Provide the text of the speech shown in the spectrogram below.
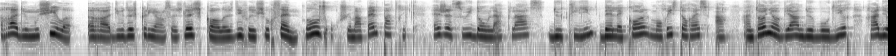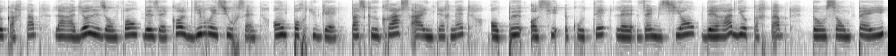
Rádio Mochila, a rádio das crianças das escolas de Ivry-sur-Seine. Bonjour, je m'appelle Patrick et je suis dans la classe de clean de l'école Maurice Torres A. Antonio vient de vous dire Radio Cartable, la radio des enfants des écoles d'Ivry-sur-Seine en portugais. Parce que grâce à Internet, on peut aussi écouter les émissions de Radio Cartable dans son pays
